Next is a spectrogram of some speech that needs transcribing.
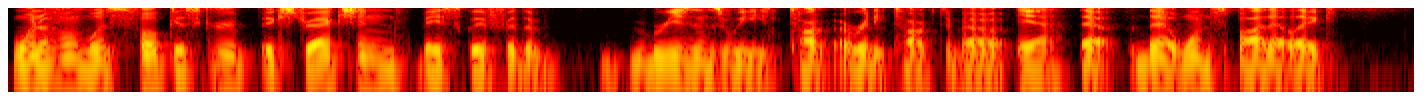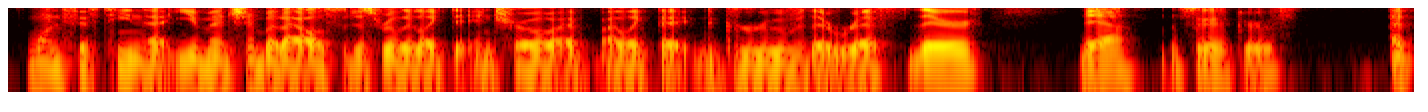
One of them was focus group extraction, basically for the reasons we talk already talked about. Yeah. That that one spot at like 115 that you mentioned, but I also just really like the intro. I, I like that the groove, the riff there. Yeah. That's a good groove. I,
